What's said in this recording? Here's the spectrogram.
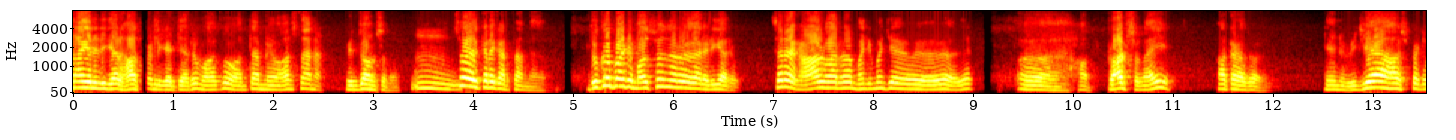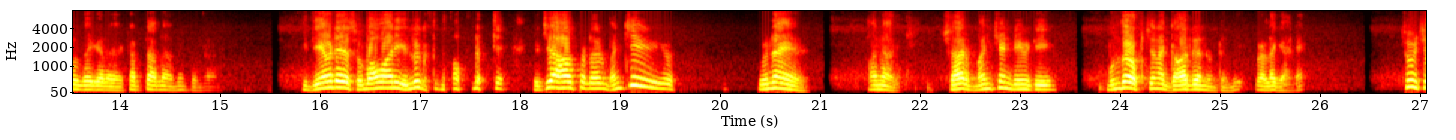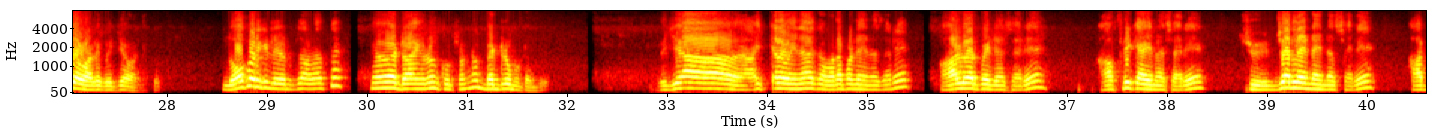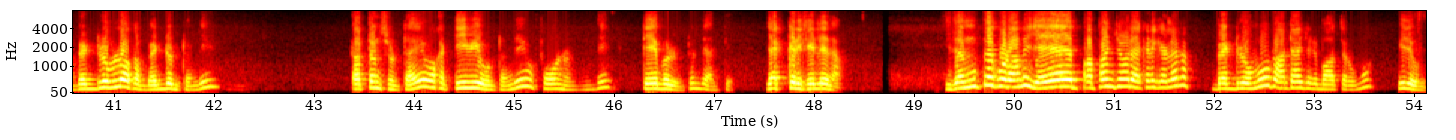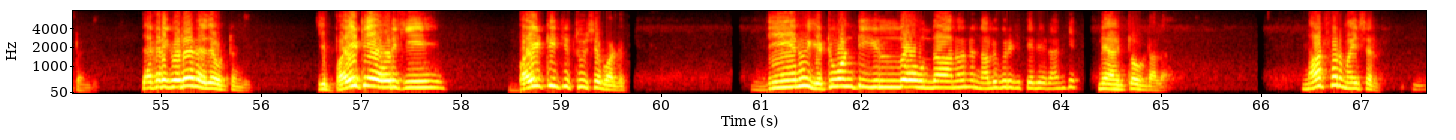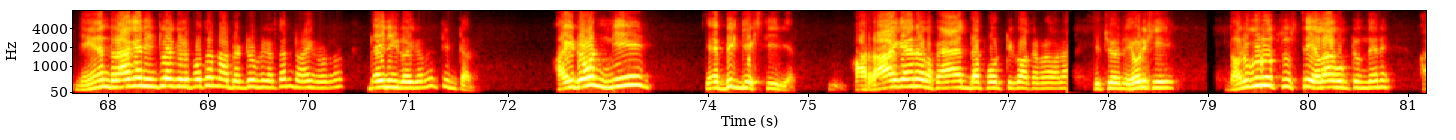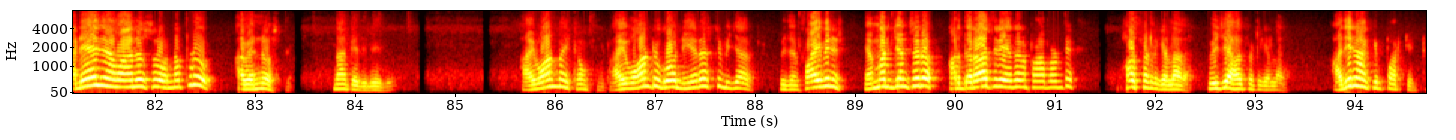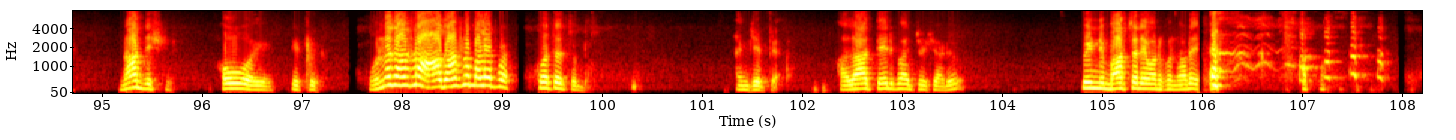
నాగిరెడ్డి గారు హాస్పిటల్ కట్టారు మాకు అంతా మేము ఆస్థాన విద్వాంసులు సో ఇక్కడ కడతాను. దుఃఖపాటి మధుసూదరరావు గారు అడిగారు సరే ఆళ్వారు మంచి మంచి ప్లాట్స్ ఉన్నాయి అక్కడ నేను విజయ హాస్పిటల్ దగ్గర కడతాను అనుకున్నాను. ఇదేమిటే శుభమాని ఇల్లు కడతామంటే విజయ హాస్పిటల్ మంచి ఉన్నాయి అన్నారు. సార్ మంచి అంటే ఏమిటి? ముందర ఒక చిన్న గార్డెన్ ఉంటుంది వెళ్ళగానే. చూసేవాళ్ళకి వచ్చేవాళ్ళకి లోపలికి వెళ్ళిన తర్వాత మేము డ్రాయింగ్ రూమ్ కూర్చున్నాం బెడ్రూమ్ ఉంటుంది. విజయ ఇక్కడ అయినా వడపల్లి అయినా సరే ఆళ్వార్పేట అయినా సరే ఆఫ్రికా అయినా సరే స్విట్జర్లాండ్ అయినా సరే ఆ బెడ్రూమ్లో ఒక బెడ్ ఉంటుంది. కర్టన్స్ ఉంటాయి ఒక టీవీ ఉంటుంది ఫోన్ ఉంటుంది టేబుల్ ఉంటుంది అంతే. ఎక్కడికి వెళ్ళినా. ఇదంతా కూడా ఏ ప్రపంచంలో ఎక్కడికి వెళ్ళినా బెడ్రూము అటాచ్డ్ బాత్రూము ఇది ఉంటుంది. ఎక్కడికి వెళ్ళినా ఇదే ఉంటుంది. ఈ బయట ఎవరికి? బయట నుంచి చూసేవాళ్ళకి నేను ఎటువంటి ఇల్లో ఉన్నానో అని నలుగురికి తెలియడానికి నేను ఇంట్లో ఉండాలి? నాట్ ఫర్ మై సెల్ఫ్ నేను రాగానే ఇంట్లోకి వెళ్ళిపోతాను నా బెడ్రూమ్కి వెళ్తాను డ్రాయింగ్ రూమ్ డైనింగ్లోకి వెళ్తాను తింటాను. I don't need a big exterior ఆ రాగానే ఒక పెద్ద పోర్టికో అక్కడ రావాలా? ఇటు ఎవరికి? నలుగురు చూస్తే ఎలా ఉంటుంది అని అనేది నా మనసులో ఉన్నప్పుడు అవన్నీ వస్తాయి. నాకు అది లేదు I want my comfort I want go nearest Vijaya Vijay five minutes ఎమర్జెన్సీలో అర్ధరాత్రి ఏదైనా ప్రాబ్లం ఉంటే హాస్పిటల్కి వెళ్ళాలి. విజయ హాస్పిటల్కి వెళ్ళాలి. అది నాకు ఇంపార్టెంట్ నాట్ దిస్ హౌ ఇట్లు ఉన్న దాంట్లో ఆ దాంట్లో మళ్ళీ కోత అని చెప్పా. అలా తేలిపారి చూశాడు. వీడిని మార్చలేమనుకున్నాడు.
